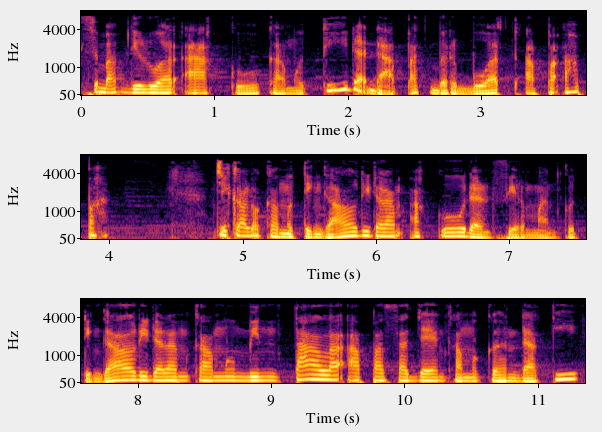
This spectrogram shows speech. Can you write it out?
Sebab di luar aku, kamu tidak dapat berbuat apa-apa. Jikalau kamu tinggal di dalam aku dan firmanku tinggal di dalam kamu, mintalah apa saja yang kamu kehendaki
